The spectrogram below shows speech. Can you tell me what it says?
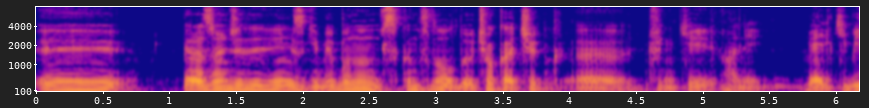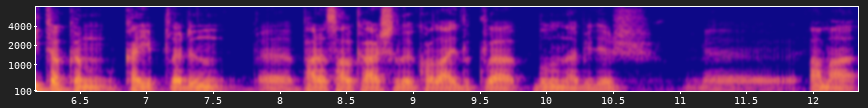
E, biraz önce dediğimiz gibi bunun sıkıntılı olduğu çok açık. E, çünkü hani belki bir takım kayıpların e, parasal karşılığı kolaylıkla bulunabilir. E, ama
